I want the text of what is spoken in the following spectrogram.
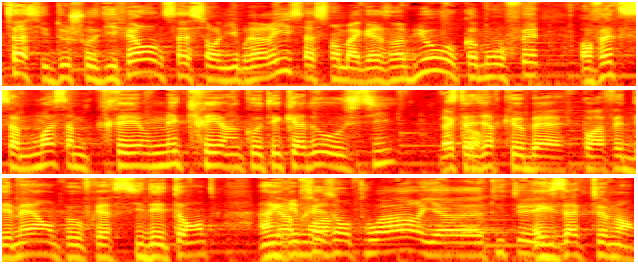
Ça, c'est deux choses différentes. Ça, c'est en librairie, ça, c'est en magasin bio. Comment on fait? En fait, ça, moi, ça me crée, un côté cadeau aussi. C'est-à-dire que ben, pour la fête des mères, on peut offrir six détentes, un Il y a un grimoire. présentoir, il y a tout est... Exactement.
